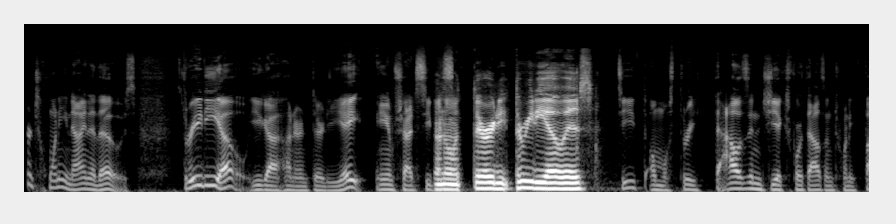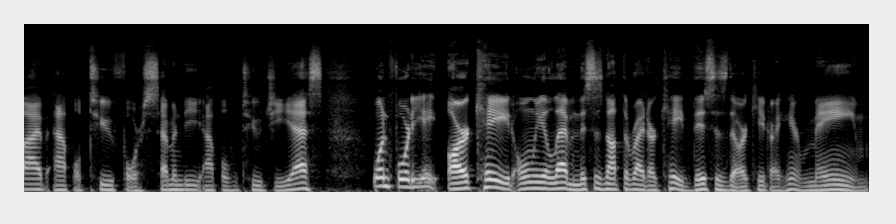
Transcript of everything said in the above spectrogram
129 of those. 3DO, you got 138. Amstrad I don't know what 30 3DO is. almost 3,000. GX 4025, Apple II 470, Apple II GS 148. Arcade, only 11. This is not the right arcade. This is the arcade right here, MAME.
